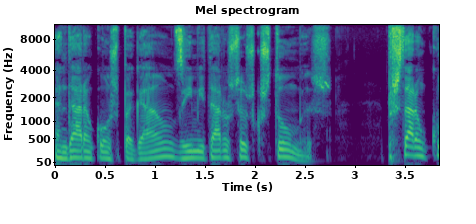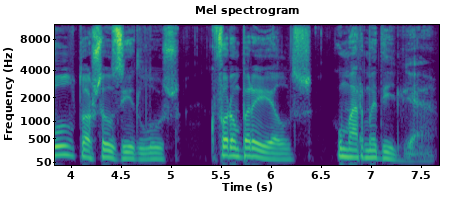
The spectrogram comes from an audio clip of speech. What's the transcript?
Andaram com os pagãos e imitaram os seus costumes, prestaram culto aos seus ídolos, que foram para eles uma armadilha.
